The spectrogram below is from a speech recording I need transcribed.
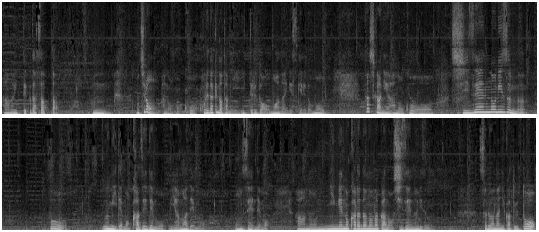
あの行ってくださった、うん、もちろんあのこうこれだけのために行ってるとは思わないですけれども確かにあのこう自然のリズムと海でも風でも山でも温泉でもあの人間の体の中の自然のリズム。それは何かというと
